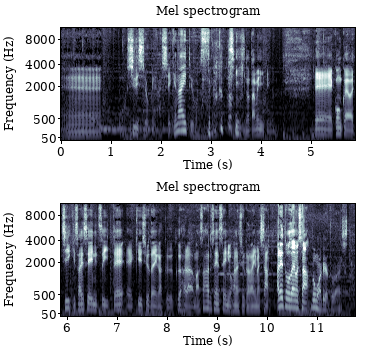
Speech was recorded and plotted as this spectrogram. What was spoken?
えー、もう私利私欲に走っちゃいけないと。いうことですね地域のためにというえー、今回は地域再生について、えー、九州大学久原正治先生にお話を伺いました。ありがとうございました。どうもありがとうございました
